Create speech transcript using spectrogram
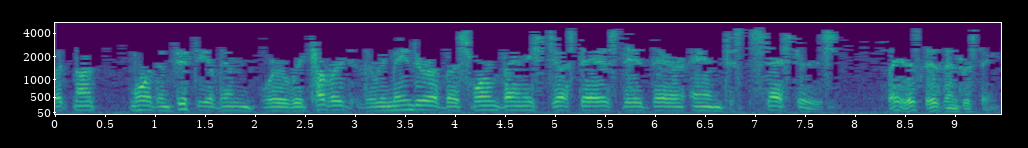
but not more than 50 of them were recovered. The remainder of the swarm vanished just as did their ancestors. Say, this is interesting.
